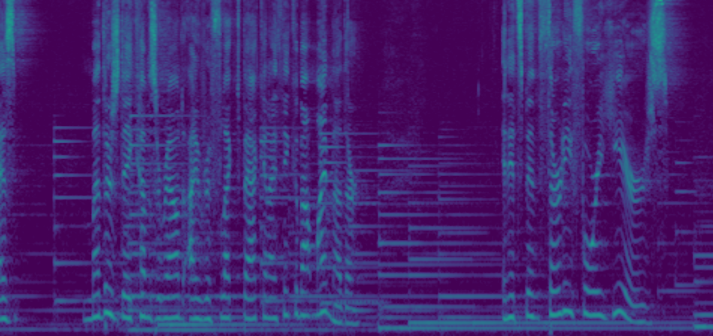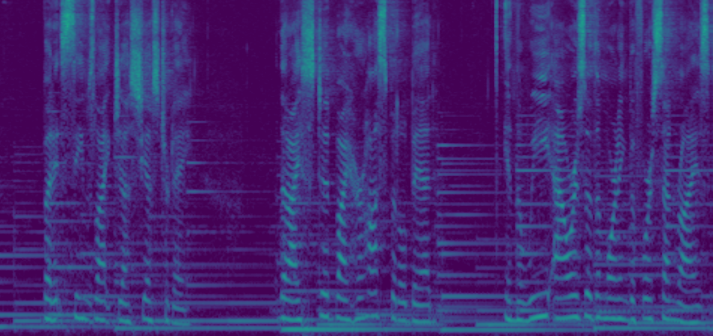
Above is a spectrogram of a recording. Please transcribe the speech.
As Mother's Day comes around, I reflect back and I think about my mother. And it's been 34 years, but it seems like just yesterday that I stood by her hospital bed in the wee hours of the morning before sunrise,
